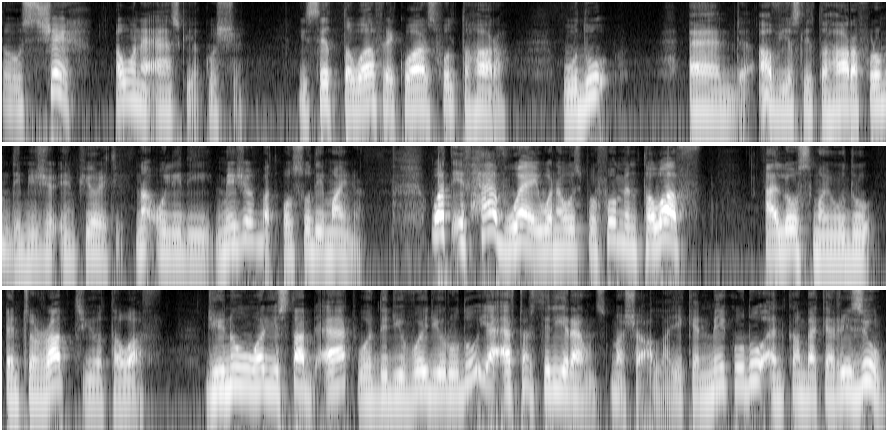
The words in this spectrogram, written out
So, Sheikh, I want to ask you a question. You said tawaf requires full tahara, wudu, and obviously tahara from the major impurity. Not only the major, but also the minor. What if halfway when I was performing tawaf, I lost my wudu? Interrupt your tawaf. Do you know where you stopped at? Where did you void your wudu? Yeah, after three rounds, mashallah. You can make wudu and come back and resume.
